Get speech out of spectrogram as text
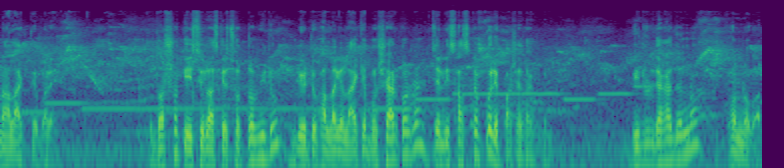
না লাগতে পারে। তো দর্শক, এই ছিল আজকে ছোট্ট ভিডিও। ভিডিওটি ভালো লাগে লাইক এবং শেয়ার করবেন। চ্যানেল সাবস্ক্রাইব করে পাশে থাকবেন। ভিডিওটি দেখার জন্য ধন্যবাদ।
